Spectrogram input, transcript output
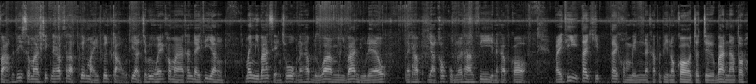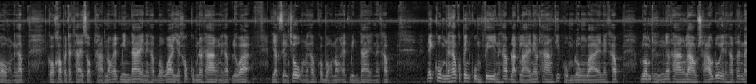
ฝากไปที่สมาชิกนะครับสำหรับเพื่อนใหม่เพื่อนเก่าที่อาจจะเพิ่งแวะเข้ามาท่านใดที่ยังไม่มีบ้านเสียงโชคนะครับ หรือว่ามีบ้านอยู่แล้วนะครับอยากเข้ากลุ่มแนวทางฟรีนะครับ ก็ไปที่ใต้คลิปใต้คอมเมนต์นะครับพี่ๆเนาะก็จะเจอบ้านน้ำเต้าทองนะครับ ก็เข้าไปทักทายสอบถามน้องแอดมินได้นะครับ บอกว่าอยากเข้ากลุ่มแนวทางนะครับ หรือว่าอยากเสี่ยงโชคนะครับ ก็บอกน้องแอดมินได้นะครับ ในกลุ่มนะครับก็เป็นกลุ่มฟรีนะครับ หลากหลายแนวทางที่ผมลงไว้นะครับ รวมถึงแนวทางลาวเช้าด้วยนะครับ ท่านใด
